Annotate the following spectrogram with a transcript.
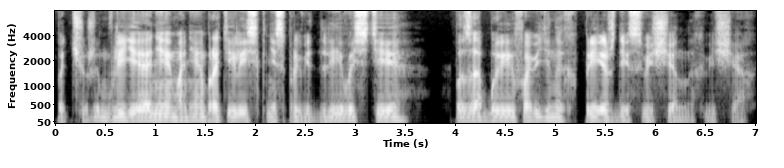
Под чужим влиянием они обратились к несправедливости, позабыв о виденных прежде священных вещах.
